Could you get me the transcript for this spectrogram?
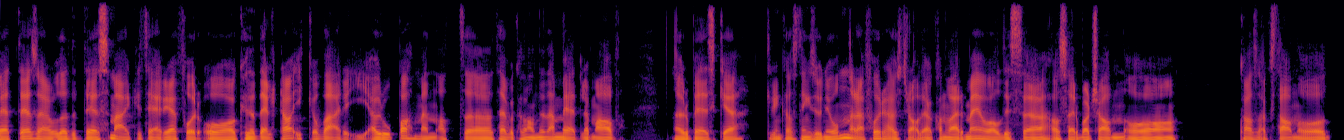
vet det, så er jo det det som er kriteriet for å kunne delta, ikke å være i Europa, men at eh, TV-kanalen din er medlem av den europeiske kringkastingsunionen. Det er derfor Australia kan være med, og alle disse Aserbajdsjan og Kasakhstan og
